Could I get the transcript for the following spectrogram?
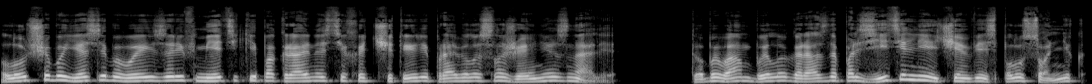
Лучше бы, если бы вы из арифметики по крайности хоть четыре правила сложения знали. То бы вам было гораздо пользительнее, чем весь полусонник.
